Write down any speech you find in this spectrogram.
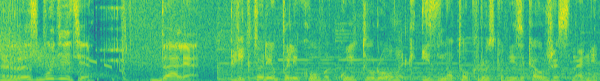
Разбудите! Далее! Виктория Полякова, культуролог и знаток русского языка уже с нами.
